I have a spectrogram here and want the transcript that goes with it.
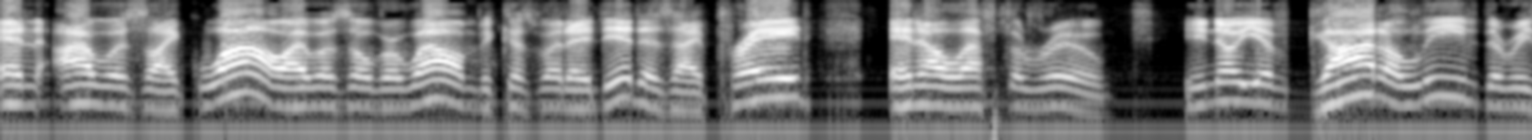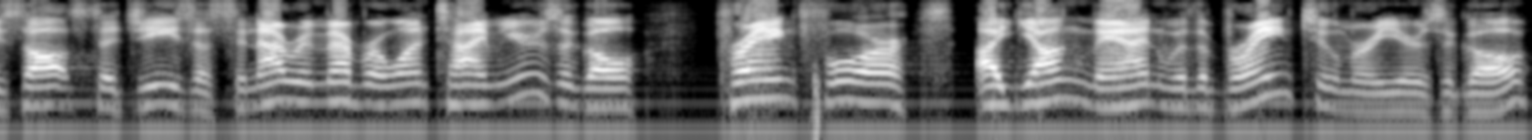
And I was like, wow, I was overwhelmed because what I did is I prayed and I left the room. You know, you've got to leave the results to Jesus. And I remember one time years ago praying for a young man with a brain tumor years ago.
